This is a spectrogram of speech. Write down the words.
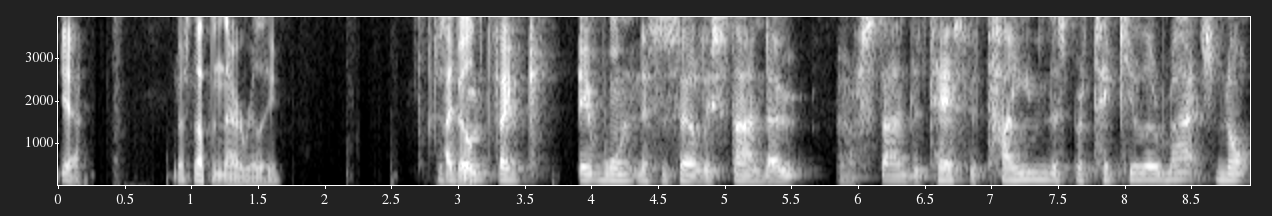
yeah. There's nothing there really. Just I build. don't think it won't necessarily stand out or stand the test of time. This particular match, not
